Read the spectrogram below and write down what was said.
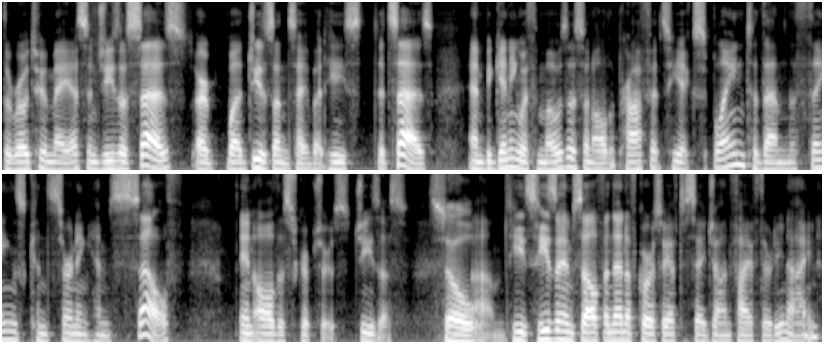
the road to Emmaus. And Jesus says, or well, Jesus doesn't say, but he, it says, and beginning with Moses and all the prophets, he explained to them the things concerning himself in all the scriptures. Jesus. So um, he's he's himself, and then of course we have to say John five thirty nine.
